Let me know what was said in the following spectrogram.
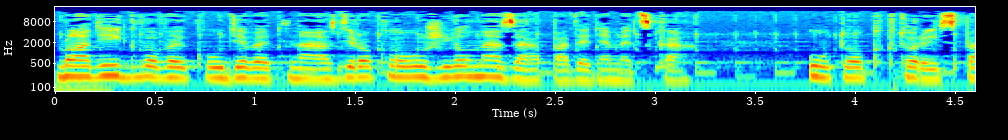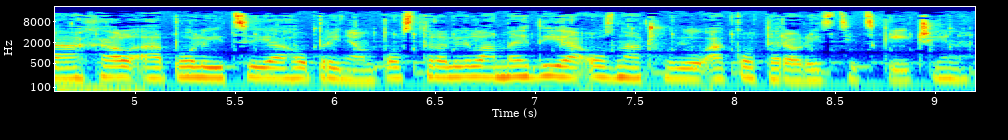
Mladík vo veku 19 rokov žil na západe Nemecka. Útok, ktorý spáchal a polícia ho pri ňom postrelila, média označujú ako teroristický čin.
